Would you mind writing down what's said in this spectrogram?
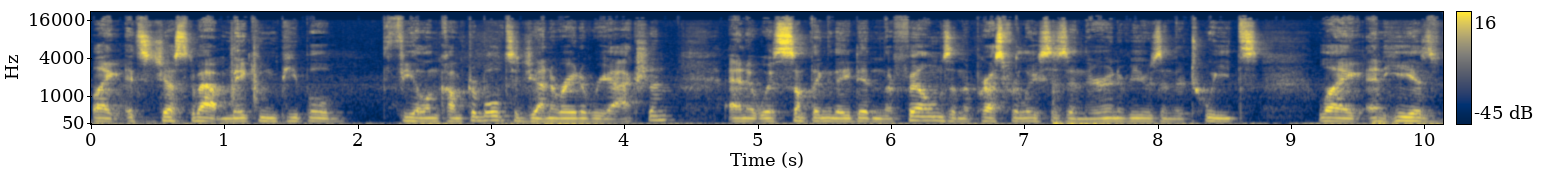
like it's just about making people feel uncomfortable to generate a reaction. And it was something they did in their films and their press releases and their interviews and their tweets. Like and he is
